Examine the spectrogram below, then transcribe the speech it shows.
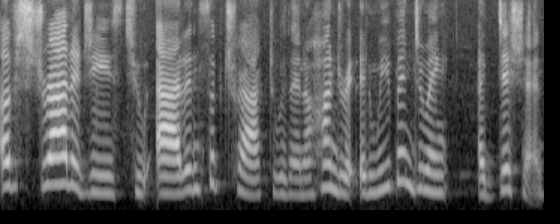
of strategies to add and subtract within 100. And we've been doing addition.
